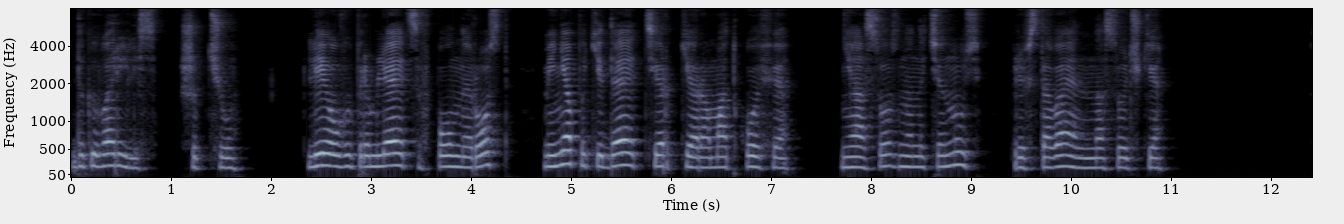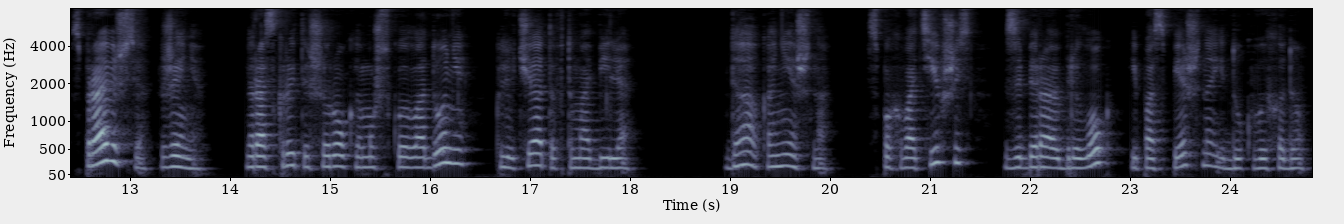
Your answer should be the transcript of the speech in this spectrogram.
Договорились, шепчу. Лео выпрямляется в полный рост, меня покидает терпкий аромат кофе. Неосознанно тянусь, привставая на носочки. «Справишься, Женя?» На раскрытой широкой мужской ладони ключи от автомобиля. «Да, конечно». Спохватившись, забираю брелок и поспешно иду к выходу.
